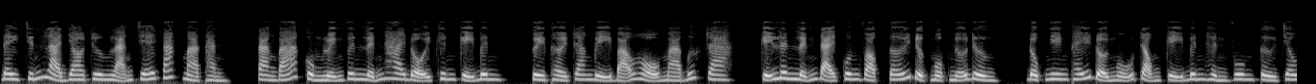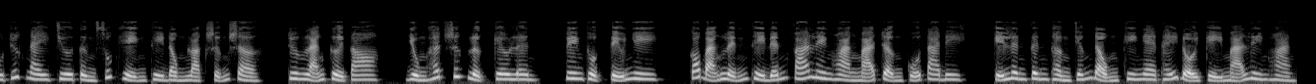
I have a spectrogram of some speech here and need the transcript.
đây chính là do trương lãng chế tác mà thành. Tàn bá cùng luyện vinh lĩnh hai đội khinh kỵ binh, tùy thời trang bị bảo hộ mà bước ra, kỷ linh lĩnh đại quân vọt tới được một nửa đường, đột nhiên thấy đội ngũ trọng kỵ binh hình vuông từ châu trước nay chưa từng xuất hiện thì đồng loạt sững sờ, trương lãng cười to, dùng hết sức lực kêu lên, viên thuật tiểu nhi, có bản lĩnh thì đến phá liên hoàng mã trận của ta đi, kỹ linh tinh thần chấn động khi nghe thấy đội kỵ mã liên hoàng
